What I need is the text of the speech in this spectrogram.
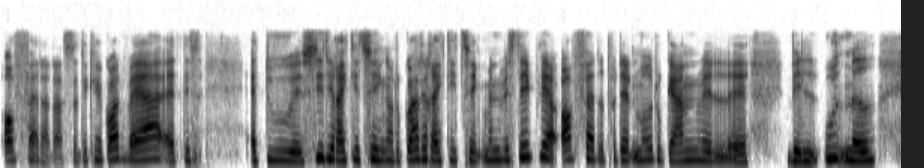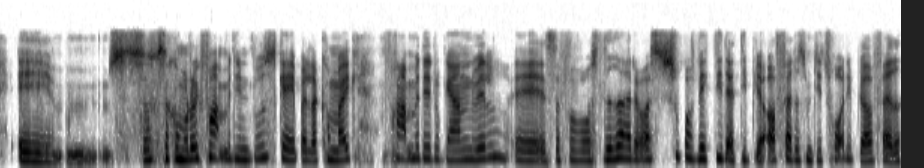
opfatter dig. Så det kan godt være, at det, at du øh, siger de rigtige ting, og du gør de rigtige ting. Men hvis det ikke bliver opfattet på den måde, du gerne vil, øh, vil ud med, øh, så, så kommer du ikke frem med din budskab, eller kommer ikke frem med det, du gerne vil. Øh, så for vores ledere er det også super vigtigt, at de bliver opfattet, som de tror, de bliver opfattet.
